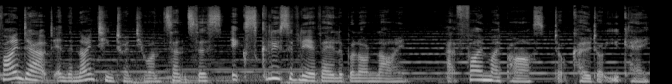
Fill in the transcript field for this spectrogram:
Find out in the 1921 census, exclusively available online at findmypast.co.uk.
